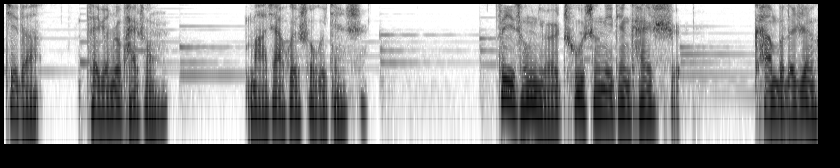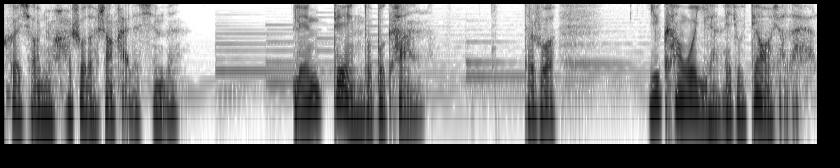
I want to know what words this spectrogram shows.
记得在圆桌派中，马家辉说过一件事：自己从女儿出生那天开始，看不得任何小女孩受到伤害的新闻，连电影都不看了。他说：“一看我眼泪就掉下来了，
